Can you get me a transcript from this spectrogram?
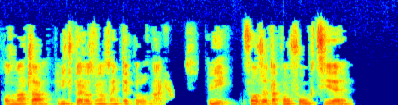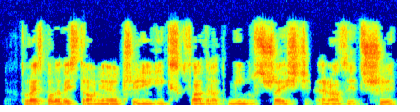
oznacza liczbę rozwiązań tego równania. Czyli tworzę taką funkcję, która jest po lewej stronie, czyli x kwadrat minus 6 razy 3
